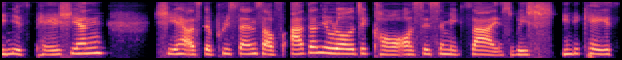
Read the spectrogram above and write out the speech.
In this patient, she has the presence of other neurological or systemic signs, which indicates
